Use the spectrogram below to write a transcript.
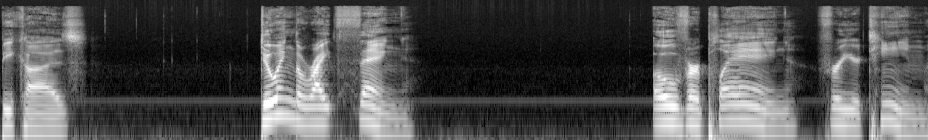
because doing the right thing overplaying for your team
